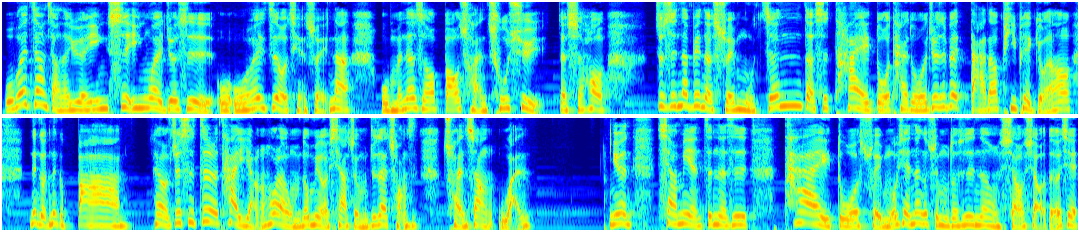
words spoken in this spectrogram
我会这样讲的原因是因为就是我我会自由潜水，那我们那时候包船出去的时候，就是那边的水母真的是太多太多，我就是被打到匹配给我，然后那个那个疤，还有就是真的太痒了。后来我们都没有下水，我们就在床船上玩。因为下面真的是太多水母，而且那个水母都是那种小小的，而且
